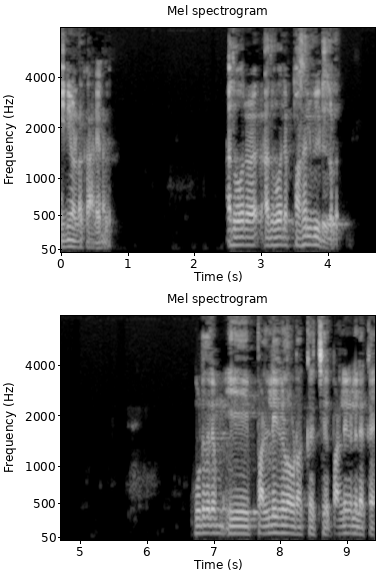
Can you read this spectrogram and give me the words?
ഇനിയുള്ള കാലങ്ങളിൽ. അതുപോലെ അതുപോലെ പകൽ വീടുകൾ. കൂടുതലും ഈ പള്ളികളോടൊക്കെ പള്ളികളിലൊക്കെ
